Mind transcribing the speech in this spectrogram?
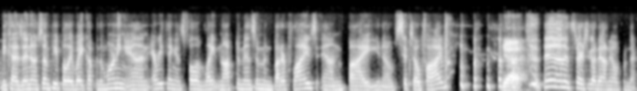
because I know some people they wake up in the morning and everything is full of light and optimism and butterflies, and by you know six oh five, yeah, and it starts to go downhill from there.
